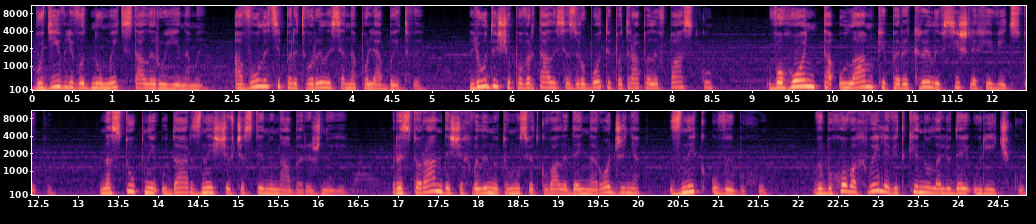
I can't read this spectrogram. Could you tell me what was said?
Будівлі в одну мить стали руїнами, а вулиці перетворилися на поля битви. Люди, що поверталися з роботи, потрапили в пастку. Вогонь та уламки перекрили всі шляхи відступу. Наступний удар знищив частину набережної. Ресторан, де ще хвилину тому святкували день народження, зник у вибуху. Вибухова хвиля відкинула людей у річку,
